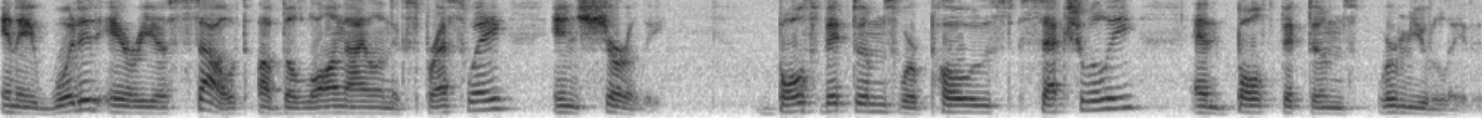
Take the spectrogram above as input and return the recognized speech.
in a wooded area south of the Long Island Expressway in Shirley. Both victims were posed sexually and both victims were mutilated.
